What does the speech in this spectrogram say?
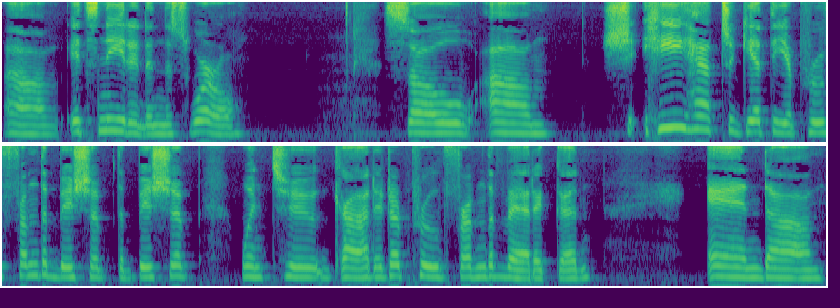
uh, it's needed in this world. So um, she, he had to get the approval from the bishop. The bishop went to got it approved from the Vatican, and um,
